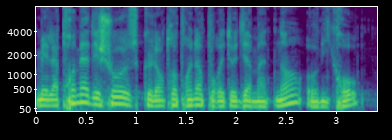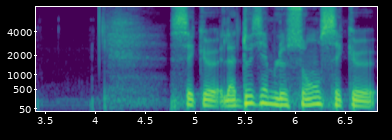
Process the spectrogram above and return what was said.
Mais la première des choses que l'entrepreneur pourrait te dire maintenant au micro, c'est que la deuxième leçon, c'est que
